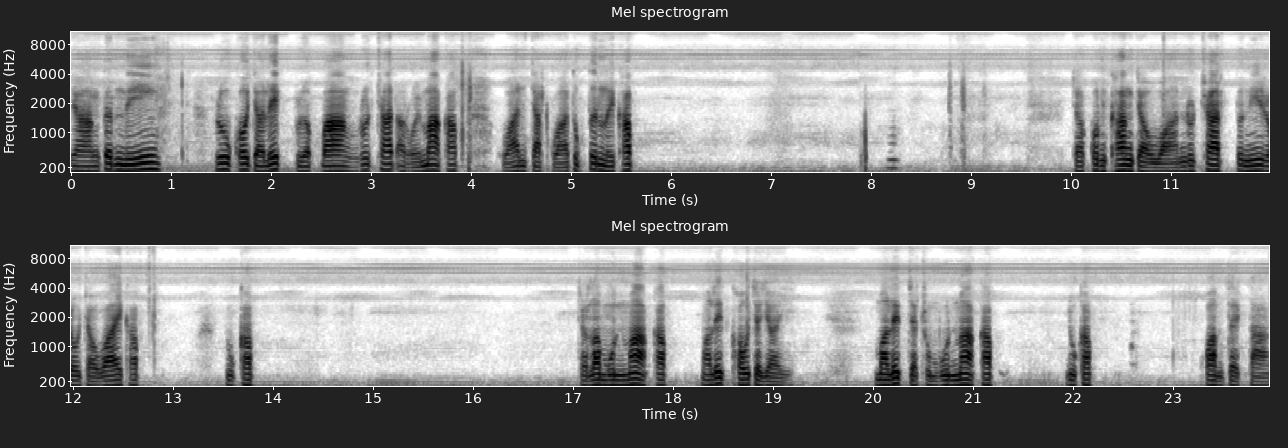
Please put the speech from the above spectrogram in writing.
อย่างต้นนี้ ลูกเขาจะเล็กเปลือกบาง รสชาติอร่อยมากครับ หวานจัดกว่าทุกต้นเลยครับ จะค่อนข้างจะหวานรสชาติต้นนี้เราจะไว้ครับ ดูครับ จะละมุนมากครับเมล็ดเขาจะใหญ่เมล็ดจะสมบูรณ์มากครับ ดูครับ ความแตกต่าง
